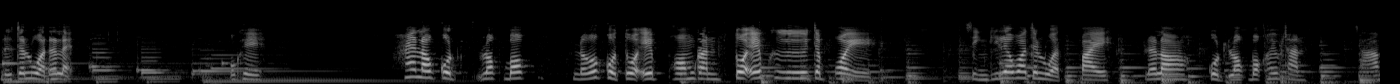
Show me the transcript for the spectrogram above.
หรือจรวดนั่นแหละ โอเค ให้เรากดล็อกบล็อก แล้วก็กดตัว F พร้อมกัน ตัว F คือจะปล่อย สิ่งที่เรียกว่าจรวดไป แล้วเรากดล็อกบล็อกให้ทันสาม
